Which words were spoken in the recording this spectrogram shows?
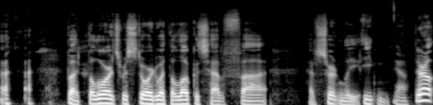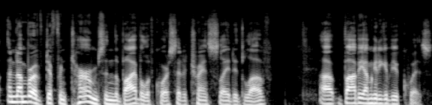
but the Lord's restored what the locusts have uh, have certainly eaten. Yeah. There are a number of different terms in the Bible, of course, that are translated love. Uh, Bobby, I'm going to give you a quiz.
